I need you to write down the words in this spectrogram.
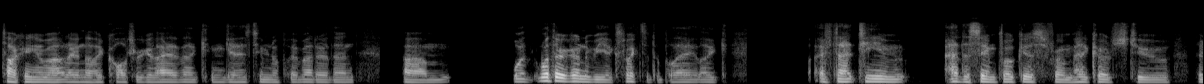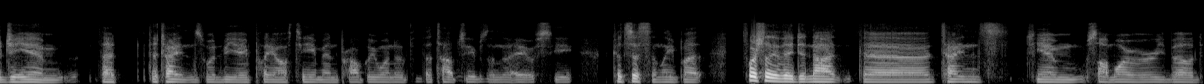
talking about another culture guy that can get his team to play better than um what what they're going to be expected to play. Like if that team had the same focus from head coach to their GM, that the Titans would be a playoff team and probably one of the top teams in the AFC consistently. But fortunately, they did not. The Titans GM saw more of a rebuild.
